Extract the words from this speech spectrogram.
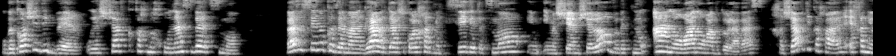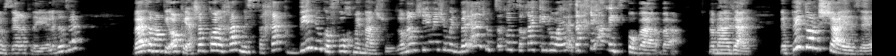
הוא בקושי דיבר, הוא ישב כל כך מכונס בעצמו, ואז עשינו כזה מעגל, אתה יודע שכל אחד מציג את עצמו עם, עם השם שלו, ובתנועה נורא נורא גדולה, ואז חשבתי ככה איך אני עוזרת לילד הזה, ואז אמרתי, אוקיי, עכשיו כל אחד משחק בדיוק הפוך ממשהו. זה אומר שאם מישהו מתבייש, הוא צריך לשחק כאילו הילד הכי אמיץ פה במעגל. ופתאום שי הזה,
